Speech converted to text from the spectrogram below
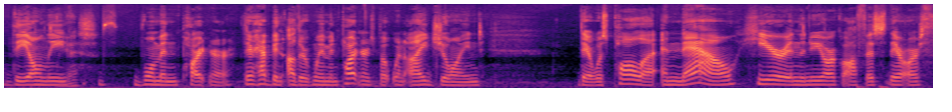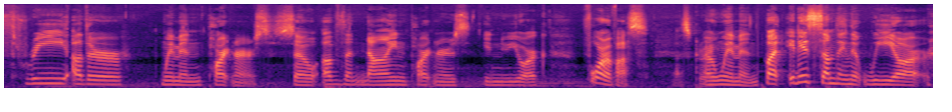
the only Yes. woman partner. There have been other women partners, but when I joined, there was Paula. And now, here in the New York office, there are three other women partners. So, of the nine partners in New York, four of us That's great. are women. But it is something that we are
